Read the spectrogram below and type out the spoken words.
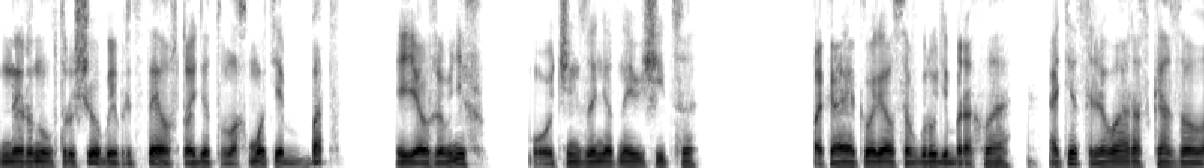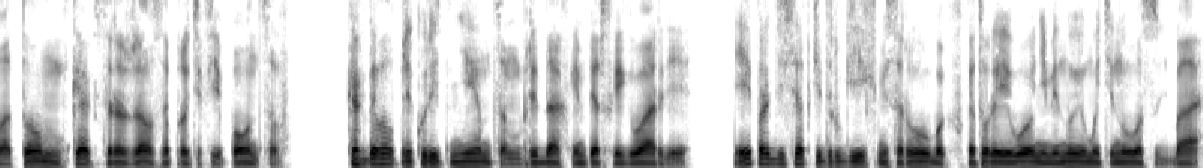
Нырнул в трущобы и представил, что одет в лохмотье. Бац! И я уже в них. Очень занятная вещица. Пока я ковырялся в груди барахла, отец льва рассказывал о том, как сражался против японцев, как давал прикурить немцам в рядах имперской гвардии и про десятки других мясорубок, в которые его неминуемо тянула судьба.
